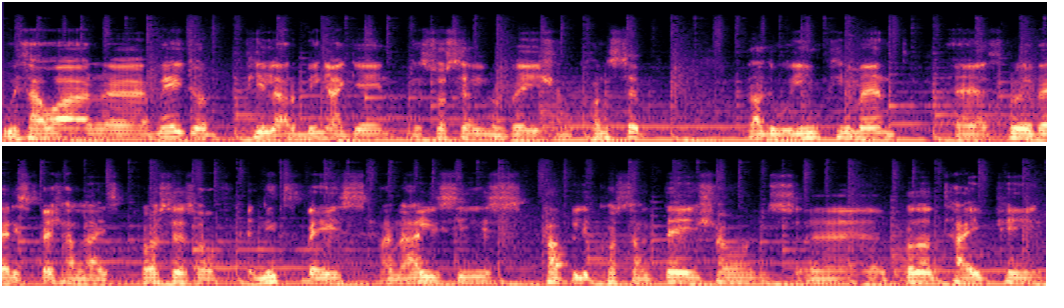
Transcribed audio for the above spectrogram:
with our uh, major pillar being again the social innovation concept that we implement uh, through a very specialized process of needs-based analysis, public consultations, uh, prototyping,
